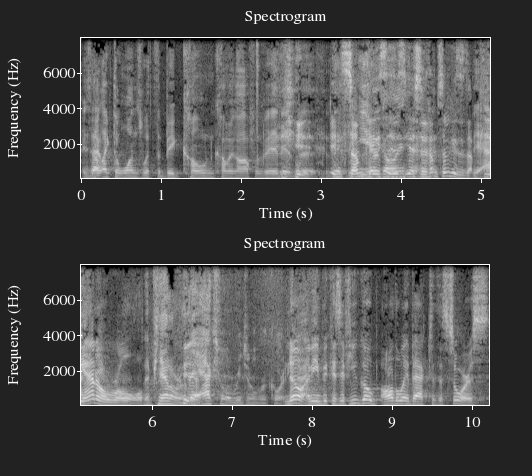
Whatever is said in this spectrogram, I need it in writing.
Is that, that like the ones with the big cone coming off of it? The, the, in some cases, yes. In some cases, a piano roll. The piano roll, yeah. the actual original recording. No, right. I mean because if you go all the way back to the source,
